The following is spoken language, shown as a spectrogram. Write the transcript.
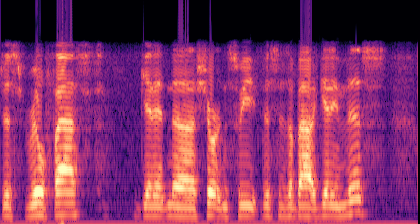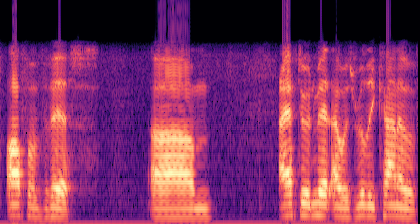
Just real fast, get it uh, short and sweet. This is about getting this off of this. Um, I have to admit I was really kind of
